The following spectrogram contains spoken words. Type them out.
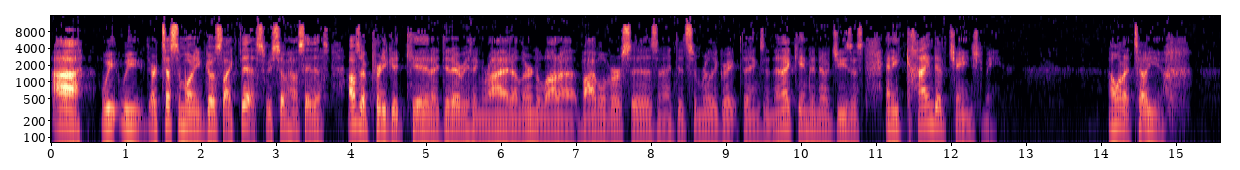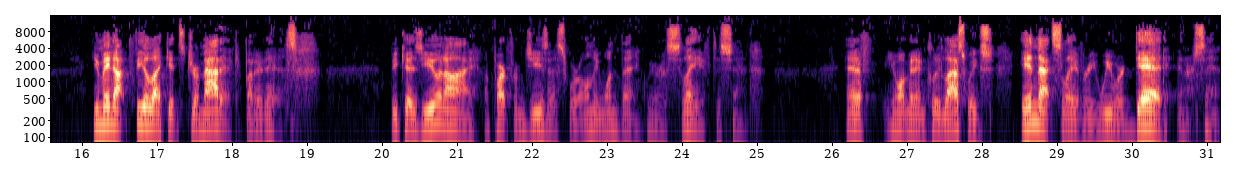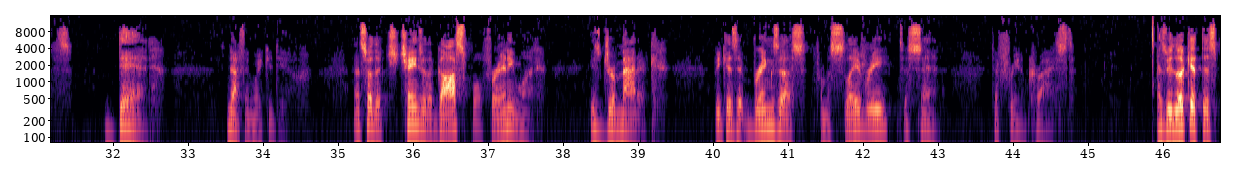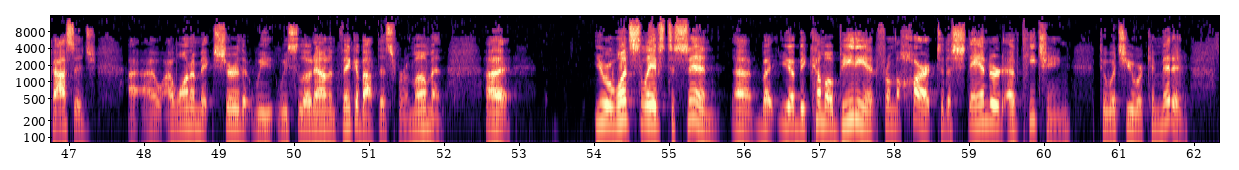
uh, we, we, our testimony goes like this. We somehow say this I was a pretty good kid. I did everything right. I learned a lot of Bible verses and I did some really great things. And then I came to know Jesus and he kind of changed me. I want to tell you, you may not feel like it's dramatic, but it is. Because you and I, apart from Jesus, were only one thing we were a slave to sin. And if you want me to include last week's, in that slavery, we were dead in our sins. Dead. Nothing we could do. And so the change of the gospel for anyone is dramatic because it brings us from a slavery to sin to free in Christ. As we look at this passage, I, I, I want to make sure that we, we slow down and think about this for a moment. Uh, you were once slaves to sin, uh, but you have become obedient from the heart to the standard of teaching to which you were committed.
